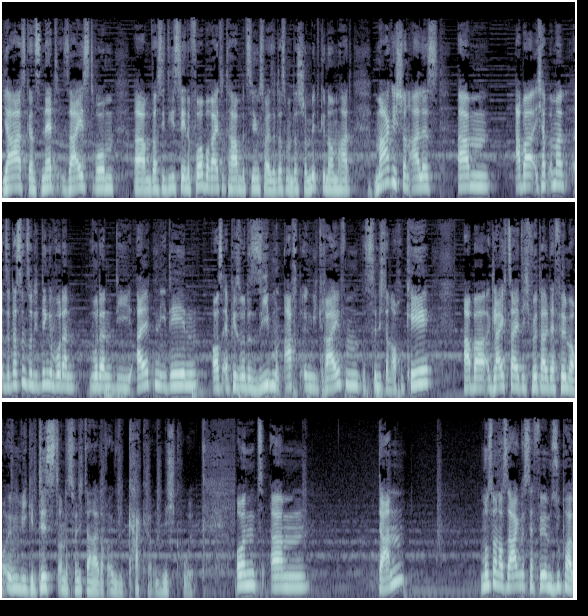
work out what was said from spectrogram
Ja, ist ganz nett. Sei es drum, ähm, dass sie die Szene vorbereitet haben, beziehungsweise dass man das schon mitgenommen hat. Mag ich schon alles. Ähm, aber ich habe immer, also das sind so die Dinge, wo dann, wo dann die alten Ideen aus Episode 7 und 8 irgendwie greifen. Das finde ich dann auch okay aber gleichzeitig wird halt der Film auch irgendwie gedisst und das finde ich dann halt auch irgendwie kacke und nicht cool. Und ähm, dann muss man auch sagen, dass der Film super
